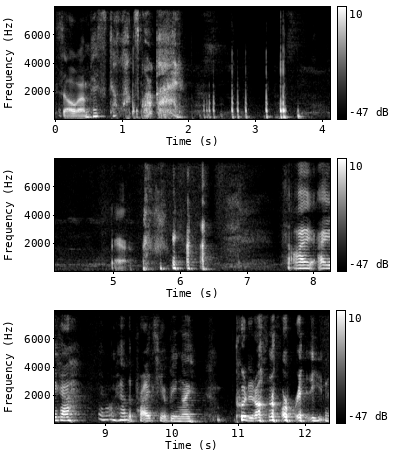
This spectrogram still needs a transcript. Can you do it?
So um, this still looks good. There. so I, I uh, I don't have the price here being I put it on already,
